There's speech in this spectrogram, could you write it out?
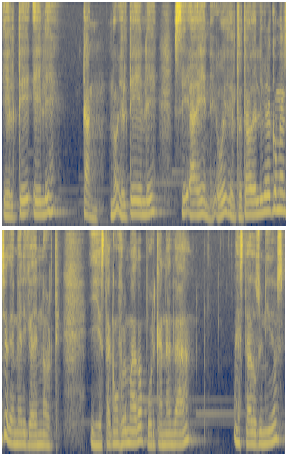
el TLCAN, ¿no? el TLCAN, o el Tratado de Libre Comercio de América del Norte, y está conformado por Canadá, Estados Unidos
